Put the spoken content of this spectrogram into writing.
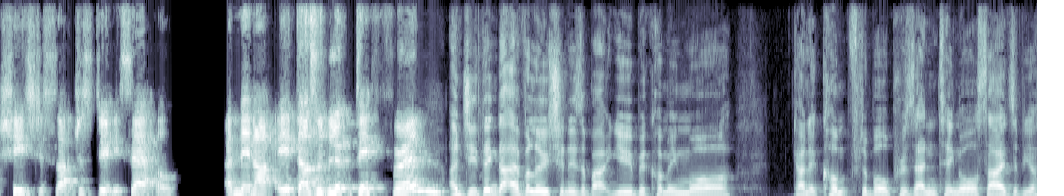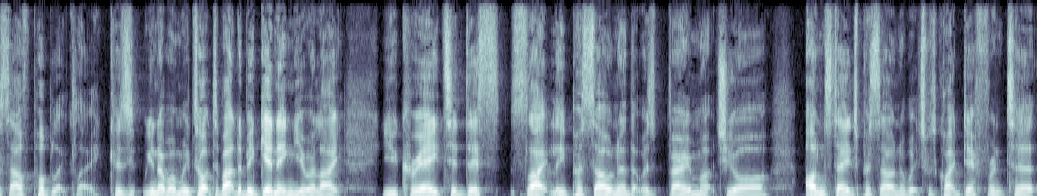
she's just like just do it yourself, and then I, it doesn't look different. And do you think that evolution is about you becoming more? kind of comfortable presenting all sides of yourself publicly because you know when we talked about the beginning you were like you created this slightly persona that was very much your on-stage persona, which was quite different to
